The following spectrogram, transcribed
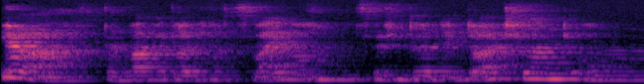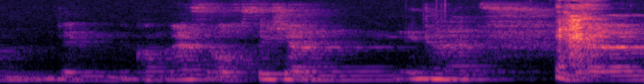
ja, dann waren wir, glaube ich, noch zwei Wochen zwischendrin in Deutschland, um den Kongress auf sicheren Internet äh,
